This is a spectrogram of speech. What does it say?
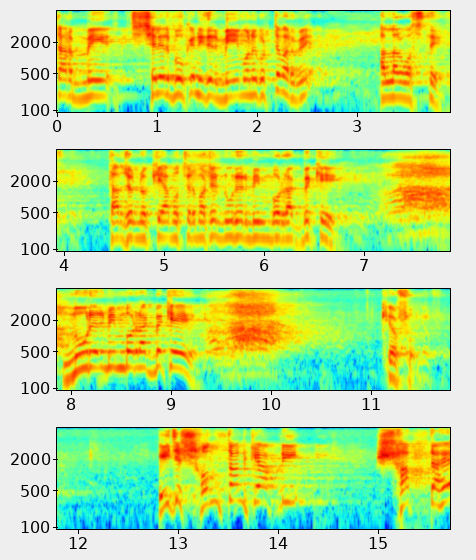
তার মেয়ে, ছেলের বউকে নিজের মেয়ে মনে করতে পারবে, আল্লাহর ওয়াস্তে, তার জন্য কেয়ামতের মাঠে নূরের মিম্বর রাখবে কে? নূরের মিম্বর রাখবে কে? কেয়ারফুল এই যে সন্তানকে আপনি সপ্তাহে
